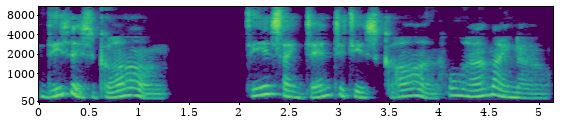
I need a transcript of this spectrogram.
this is gone. This identity is gone. Who am I now?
